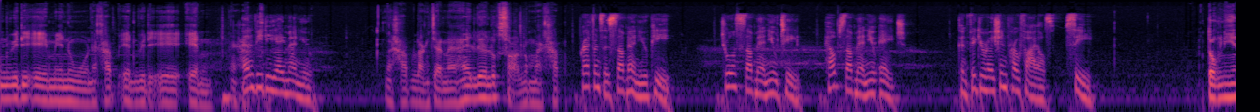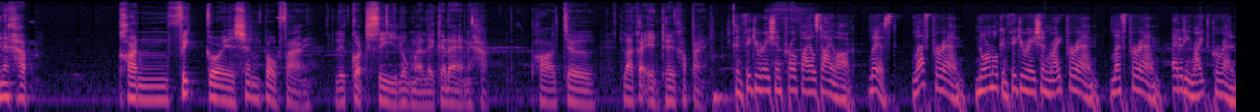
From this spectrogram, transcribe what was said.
NVDA เมนูนะครับ NVDA N นะครับ NVDA menu. นะครับ หลังจากนั้นให้เลื่อนลูกศรลงมาครับ Preferences submenu P. Tools submenu T. Help submenu H. Configuration profiles C. ตรงนี้นะครับ configuration profile หรือกด C ลงมาเลยก็ได้นะครับ พอเจอแล้วก็ enter เข้าไป Configuration profiles dialog. List. Left paren. Normal configuration right paren. Left paren. Editing right paren.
